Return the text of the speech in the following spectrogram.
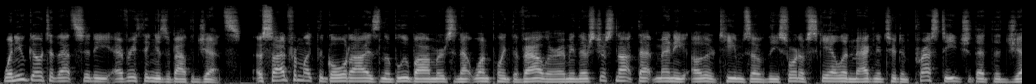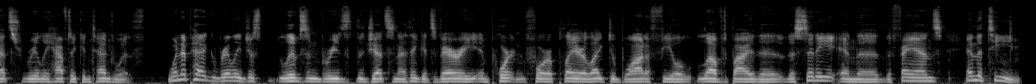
when you go to that city, everything is about the Jets. Aside from like the Goldeyes and the Blue Bombers and at one point the Valor, I mean, there's just not that many other teams of the sort of scale and magnitude and prestige that the Jets really have to contend with. Winnipeg really just lives and breathes the Jets, and I think it's very important for a player like Dubois to feel loved by the, the city and the, the fans and the team.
